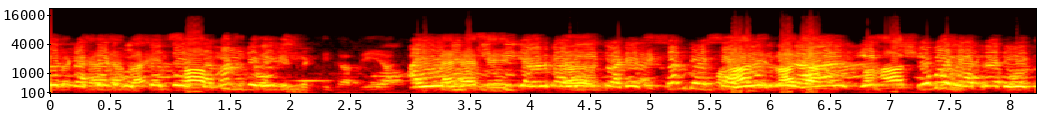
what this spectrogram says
ਦੇ ਪ੍ਰਗਟ ਉਤਸਵ ਦੇ ਦੀ ਦੇ ਵਿੱਚ ਵਿੱਚ ਰੱਖੀ ਜਾਂਦੀ ਆ ਆਯੋਜਿਤ ਮੈਂ ਐਸੇ, ਕੀਤੀ ਜਾਣ ਵਾਲੀ ਅ, ਤੁਹਾਡੇ ਇੱਕ ਸਭ ਦੇ ਸਹਿਯੋਗ ਦੇ ਨਾਲ ਇਸ ਸ਼ੋਭਾ ਯਾਤਰਾ ਦੇ ਵਿੱਚ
